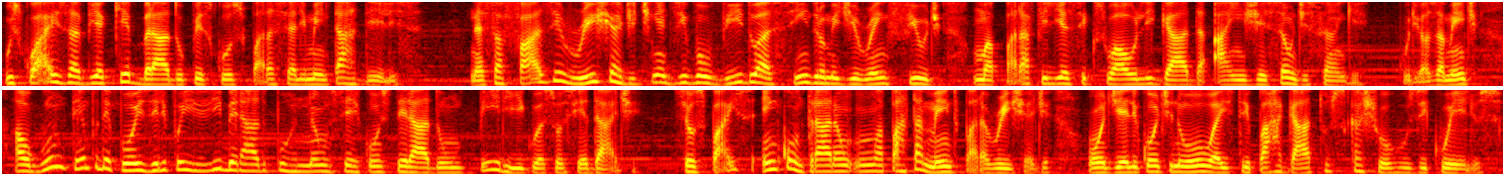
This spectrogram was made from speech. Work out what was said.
os quais havia quebrado o pescoço para se alimentar deles. Nessa fase, Richard tinha desenvolvido a síndrome de Renfield, uma parafilia sexual ligada à injeção de sangue. Curiosamente, algum tempo depois ele foi liberado por não ser considerado um perigo à sociedade. Seus pais encontraram um apartamento para Richard, onde ele continuou a estripar gatos, cachorros e coelhos.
